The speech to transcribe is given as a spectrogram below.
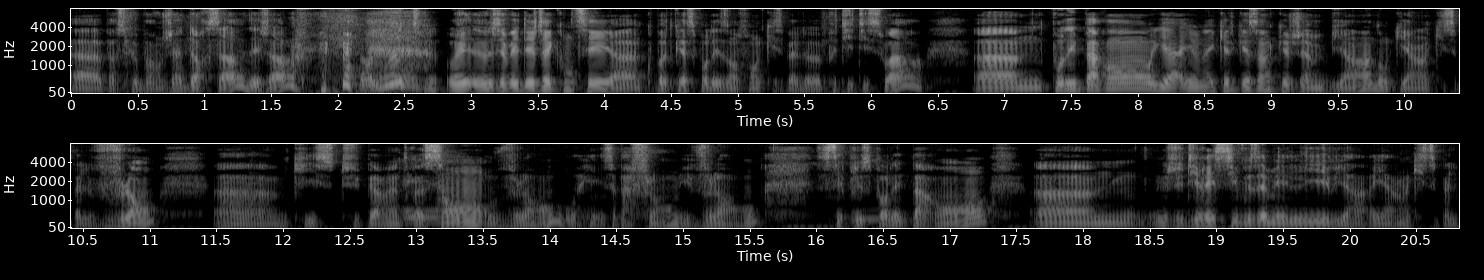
euh, parce que bon, j'adore ça déjà. Dans le doute Oui, euh, j'avais déjà conseillé un podcast pour les enfants qui s'appelle Petite Histoire. Euh, pour les parents, il y, y en a quelques-uns que j'aime bien. Donc, il y a un qui s'appelle Vlan, euh, qui est super intéressant. Vlan, oui, c'est pas Flan, mais Vlan. C'est plus pour les parents. Euh, je dirais, si vous aimez le livre, il y a, il y a un qui s'appelle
